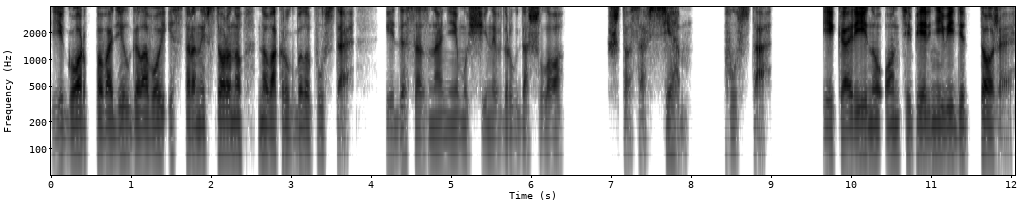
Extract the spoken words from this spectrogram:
Егор поводил головой из стороны в сторону, но вокруг было пусто. И до сознания мужчины вдруг дошло, что совсем пусто. И Карину он теперь не видит тоже.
